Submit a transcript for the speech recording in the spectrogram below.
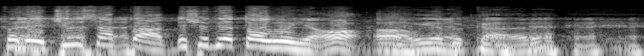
Falei, tira o sapato, deixa eu ver a tua unha, ó, ó a unha do cara, né?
